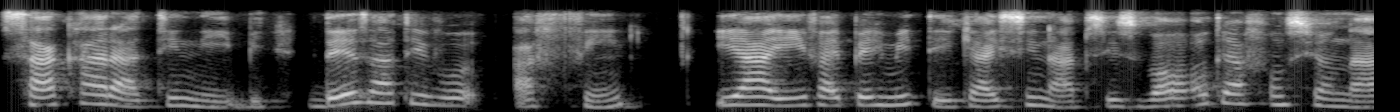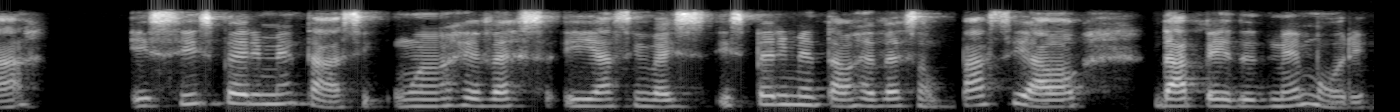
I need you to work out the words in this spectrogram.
sacaratinib desativou a FIM e aí vai permitir que as sinapses voltem a funcionar e se experimentasse uma reversão, e assim vai experimentar uma reversão parcial da perda de memória.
